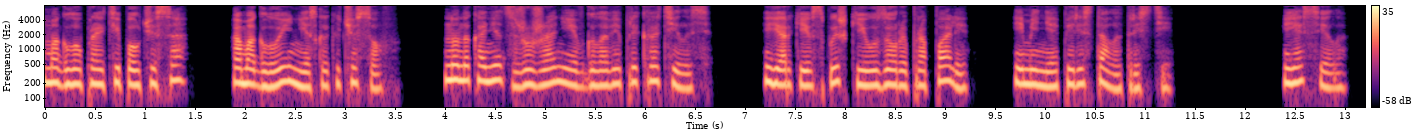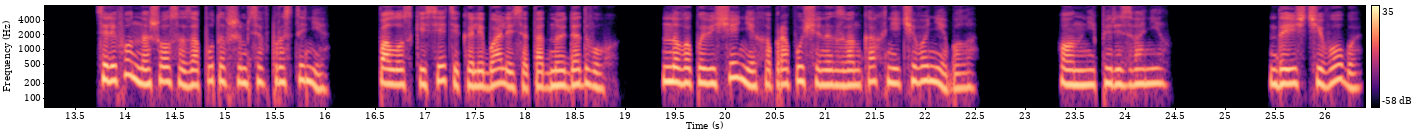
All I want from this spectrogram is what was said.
Могло пройти полчаса, а могло и несколько часов. Но, наконец, жужжание в голове прекратилось. Яркие вспышки и узоры пропали, и меня перестало трясти. Я села. Телефон нашелся запутавшимся в простыне. Полоски сети колебались от одной до двух, но в оповещениях о пропущенных звонках ничего не было. Он не перезвонил. Да из чего бы?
